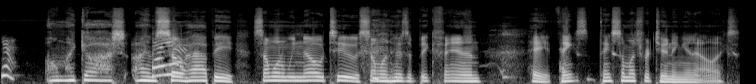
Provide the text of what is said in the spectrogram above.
Yeah. Oh my gosh, I'm Yeah, so yeah. happy. Someone we know too. Someone who's a big fan. Hey, thanks thanks so much for tuning in, Alex.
